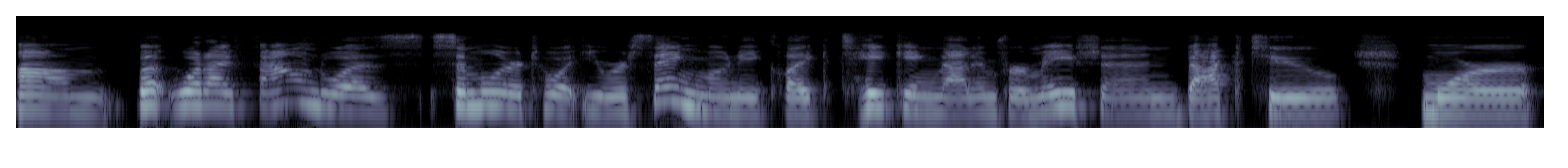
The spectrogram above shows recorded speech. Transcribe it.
Um, but what I found was similar to what you were saying, Monique, like taking that information back to more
